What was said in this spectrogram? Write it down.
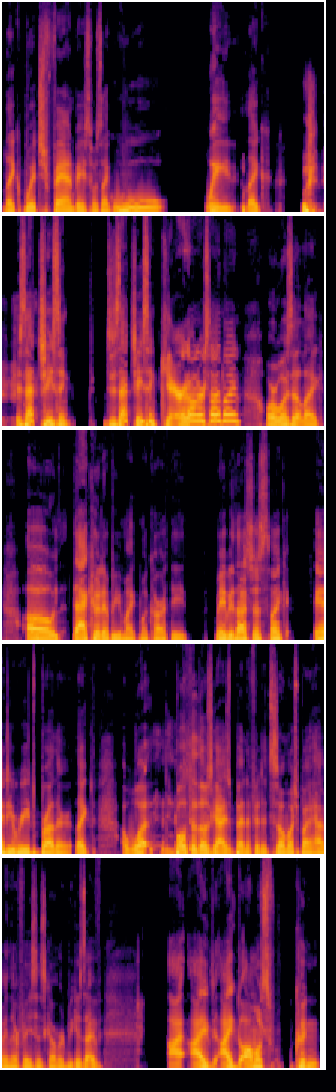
Like, which fan base was like, "Ooh, wait, like, is that Jason? Is that Jason Garrett on our sideline, or was it like, oh, that couldn't be Mike McCarthy? Maybe that's just like Andy Reid's brother. Like, uh, what? Both of those guys benefited so much by having their faces covered because I've, I, I, I almost couldn't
